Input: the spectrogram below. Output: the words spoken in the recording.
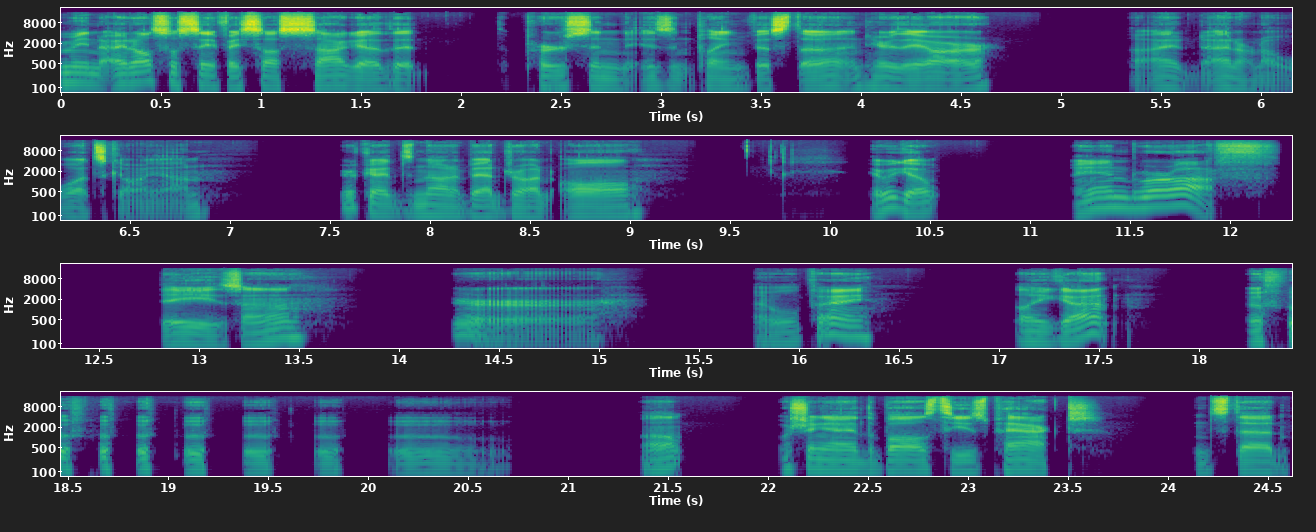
I mean, I'd also say if I saw Saga that the person isn't playing Vista, and here they are. I, I don't know what's going on. Your Guide's not a bad draw at all. Here we go. And we're off. Daze, huh? Sure. I will pay. All you got? well, wishing I had the balls to use Pact instead.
